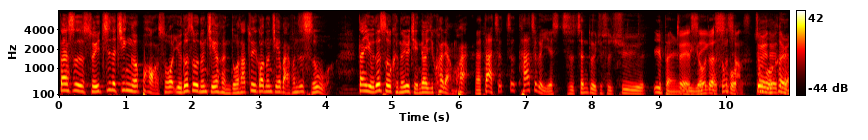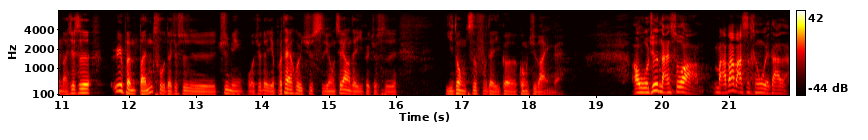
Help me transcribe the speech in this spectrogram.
但是随机的金额不好说，有的时候能减很多，它最高能减百分之十五，但有的时候可能就减掉一块两块。那大这这他这个也是只是针对就是去日本旅游的中国场中国客人嘛，其实日本本土的就是居民，我觉得也不太会去使用这样的一个就是移动支付的一个工具吧，应该。啊，我觉得难说啊。马爸爸是很伟大的，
